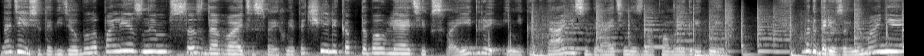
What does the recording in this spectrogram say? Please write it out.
Надеюсь, это видео было полезным. Создавайте своих метачеликов, добавляйте их в свои игры и никогда не собирайте незнакомые грибы. Благодарю за внимание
